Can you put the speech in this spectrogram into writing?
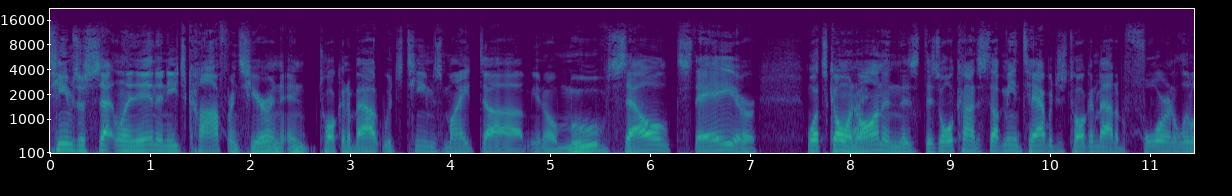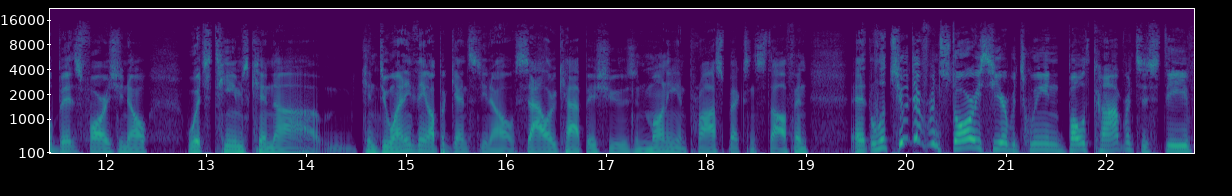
teams are settling in in each conference here and, and talking about which teams might uh, you know move, sell, stay, or what's going right. on. And there's there's all kinds of stuff. Me and Tab were just talking about it before in a little bit as far as you know which teams can uh, can do anything up against you know salary cap issues and money and prospects and stuff. And, and two different stories here between both conferences, Steve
